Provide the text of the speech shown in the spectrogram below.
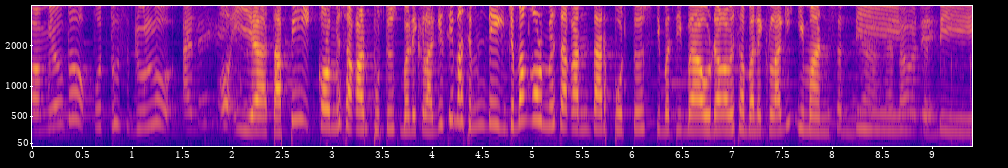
mau hamil tuh putus dulu. Ada yang Oh iya, tapi kalau misalkan putus balik lagi sih masih mending. Cuma kalau misalkan ntar putus tiba-tiba udah gak bisa balik lagi gimana? sedih deh. sedih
